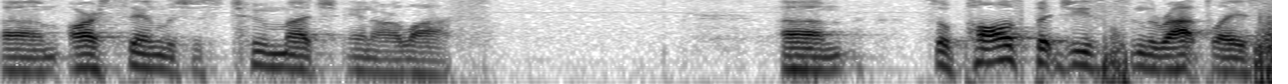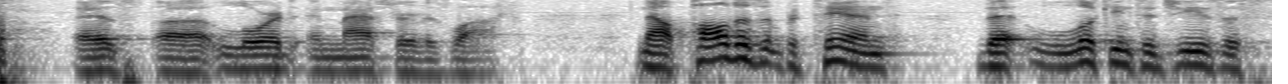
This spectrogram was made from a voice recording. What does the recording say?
um, our sin was just too much in our lives. Um, so Paul's put Jesus in the right place as uh, Lord and Master of his life. Now, Paul doesn't pretend that looking to Jesus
